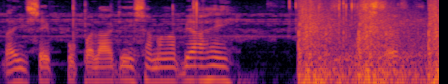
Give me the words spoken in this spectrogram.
Drive safe po palagi sa mga biyahe. Master.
